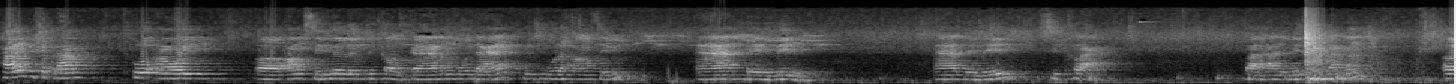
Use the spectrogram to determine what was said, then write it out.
ហើយវាចាប់ផ្ដើមធ្វើឲ្យអង្គស៊ីមនៅលើទីកោសិកានឹងមួយដែរគឺឈ្មោះថាអង្គស៊ីម adenine adenine cyclase បាទ adenine cyclase ហ្នឹងអឺ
